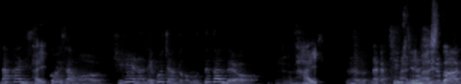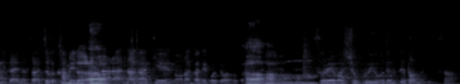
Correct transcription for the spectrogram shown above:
中にすっごいさ、もう綺麗な猫ちゃんとかも売ってたんだよ。はい。うん、なんかチンチラシルバーみたいなさ、ちょっと髪の毛なら長系のなんか猫ちゃんとか。ああああそれは食用で売ってたんだけどさ、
